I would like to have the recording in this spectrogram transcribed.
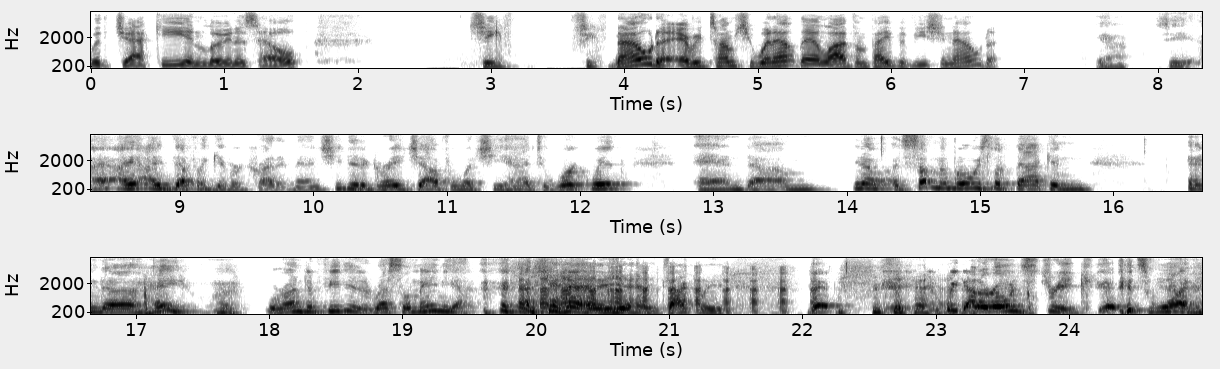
with Jackie and Luna's help, she she nailed it every time she went out there live on pay per view. She nailed it. Yeah, she, I, I, I definitely give her credit, man. She did a great job for what she had to work with, and um, you know, it's something that we always look back and and uh, hey, we're undefeated at WrestleMania. yeah, yeah, exactly. we got our own streak. It's one.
